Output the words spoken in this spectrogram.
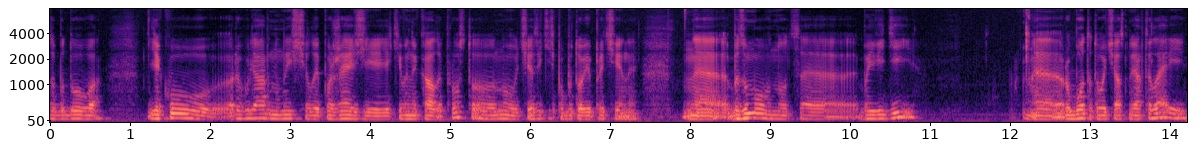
забудова, яку регулярно нищили пожежі, які виникали просто ну, через якісь побутові причини. Е, Безумовно, це бойові дії. Е, Робота тогочасної артилерії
